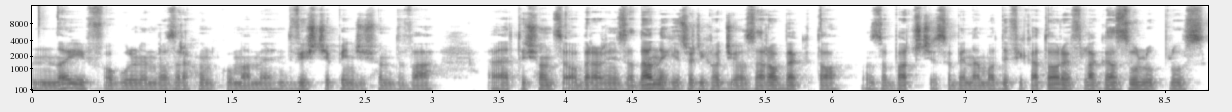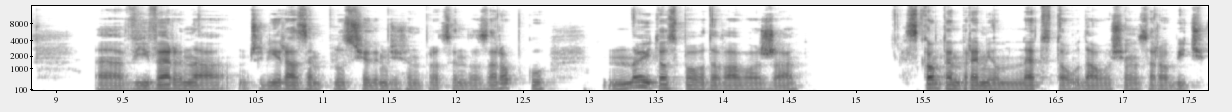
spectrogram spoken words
No i w ogólnym rozrachunku mamy 252 e, tysiące obrażeń zadanych. Jeżeli chodzi o zarobek, to zobaczcie sobie na modyfikatory flaga Zulu plus e, Viverna, czyli razem plus 70% do zarobku. No i to spowodowało, że z kontem premium netto udało się zarobić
